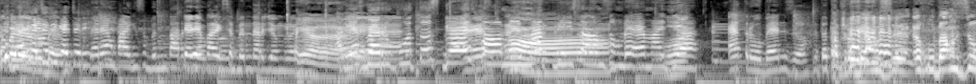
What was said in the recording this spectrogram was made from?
Coba dari Gak jadi jadi. Dari yang paling sebentar dari yang paling sebentar jomblonya Iya. alias baru putus guys. Kalau minat Oh. bisa langsung DM aja at Rubenzo tetap Rubang Zu, eh Rubang Zu.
